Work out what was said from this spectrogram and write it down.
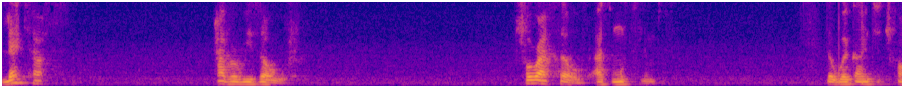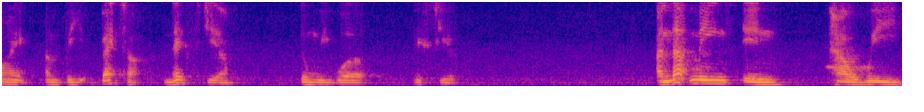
let us have a resolve for ourselves as Muslims that we're going to try and be better next year than we were this year. And that means in how we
